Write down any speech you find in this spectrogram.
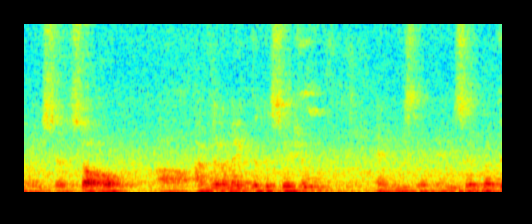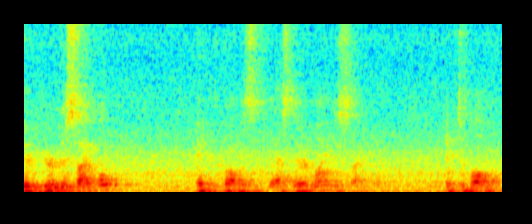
Know, he said, so, uh, I'm gonna make the decision. And he said, and he said, but they're your disciple? And the Prabhupada said, yes, they're my disciple. And Tamal,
